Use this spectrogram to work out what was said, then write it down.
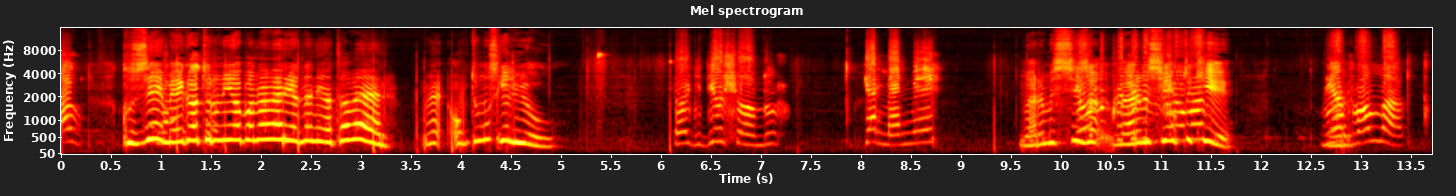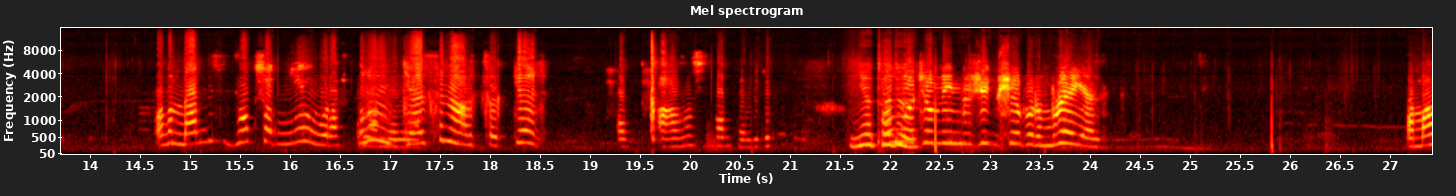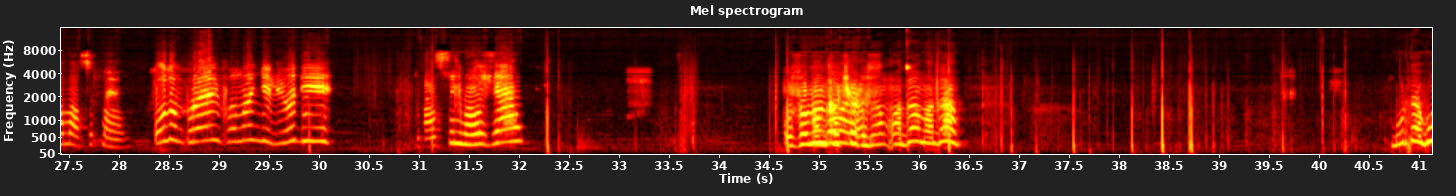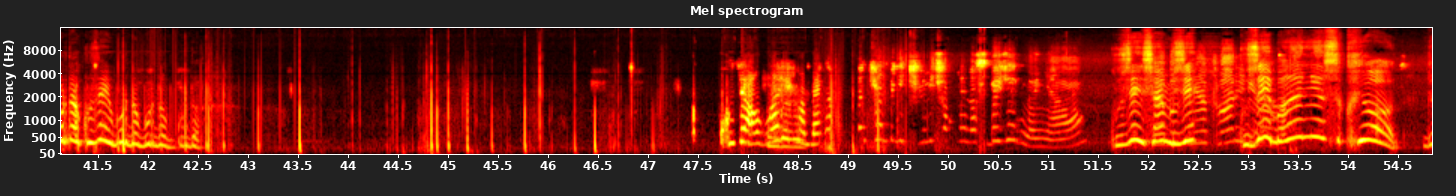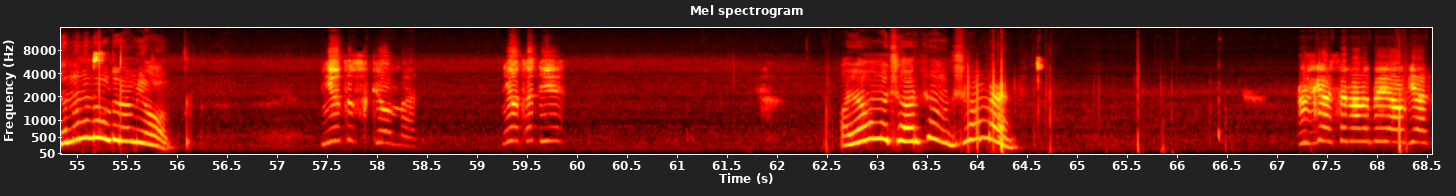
Kuzey Megatron'u ya bana ver ya da Nihat'a ver. Ve Optimus geliyor. Ya gidiyor şu an dur. gel mermi. Mermisi Ya oğlum, mermisi şey yoktu ki. Nihat valla. Oğlum mermisi yoksa niye uğraştın? Oğlum gelsin artık gel. Ağzını dur. Nihat hadi. Vallahi canını indirecek bir şey yaparım. Buraya gel. Tamam ama sıkmayalım. Oğlum buraya falan geliyor hadi. Gelsin ne olacak? O zaman Adam, kaçarız. adam adam adam. Burada burada Kuzey burada burada burada. Kuzey Allah aşkına Megatron'ken beni kilimi çakmayı nasıl beceriyorsun ya? Kuzey sen Nihat var ya. Kuzey bana niye sıkıyorsun? Canımı dolduramıyorum. Nihat'a sıkıyorum ben. Nihat hadi. Ayağımla çarpıyorsun uçacağım ben. Rüzgar sen arabayı al gel.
